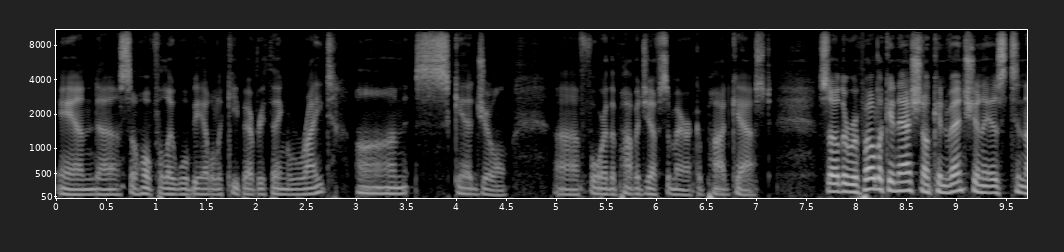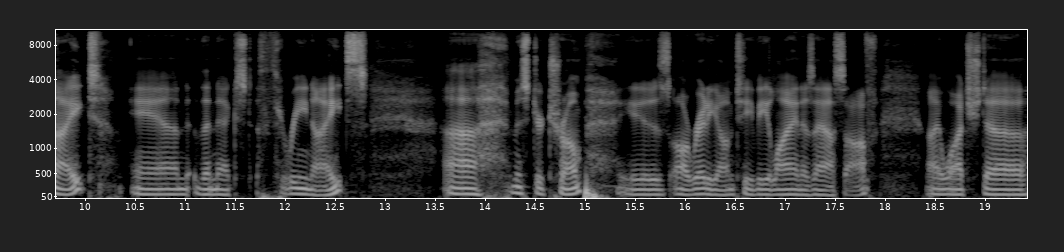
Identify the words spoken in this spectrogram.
and uh, so hopefully we'll be able to keep everything right on schedule uh, for the Papa Jeff's America podcast. So, the Republican National Convention is tonight and the next three nights. Uh, Mr. Trump is already on TV lying his ass off. I watched uh,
